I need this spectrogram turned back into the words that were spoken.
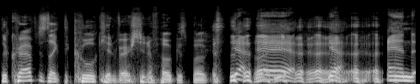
The craft is like the cool kid version of Hocus Pocus. Yeah, yeah, yeah, yeah. And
